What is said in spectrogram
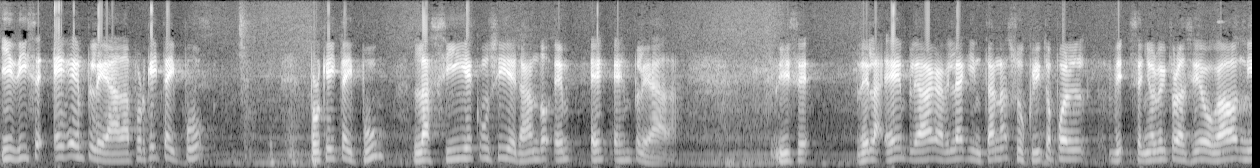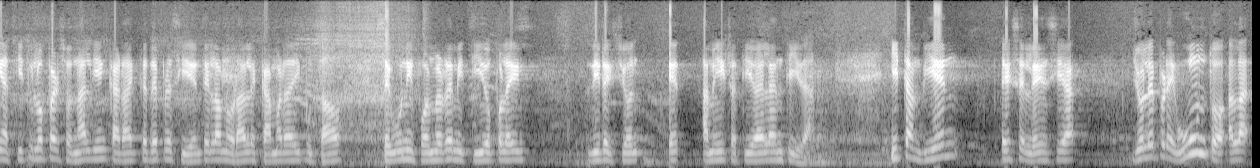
Y dice ex empleada porque Itaipú, porque Itaipú la sigue considerando em, ex empleada. Dice, de la empleada Gabriela Quintana, suscrito por el señor Víctor Alcide Abogado, ni a título personal ni en carácter de presidente de la Honorable Cámara de Diputados, según informe remitido por la Dirección Administrativa de la entidad. Y también, Excelencia, yo le pregunto a la,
